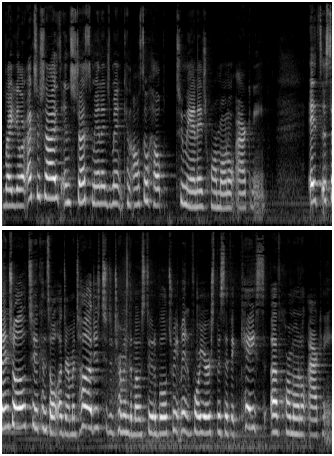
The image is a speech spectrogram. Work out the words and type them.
regular exercise, and stress management can also help to manage hormonal acne. It's essential to consult a dermatologist to determine the most suitable treatment for your specific case of hormonal acne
